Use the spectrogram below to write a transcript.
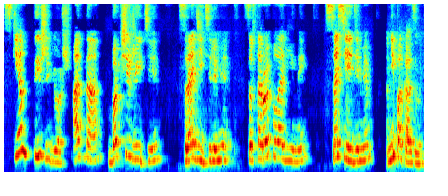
С кем ты живешь? Одна, в общежитии, с родителями, со второй половиной, с соседями, Не показывать.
